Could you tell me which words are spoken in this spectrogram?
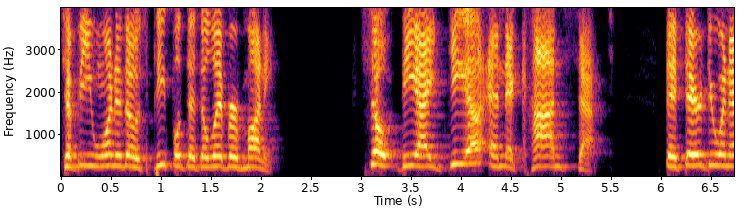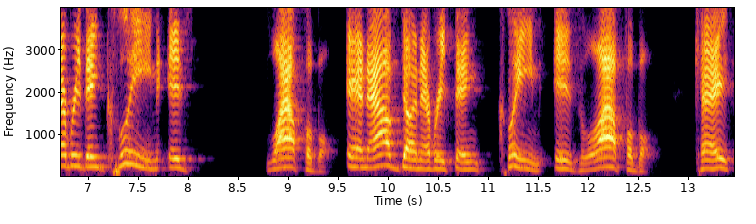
to be one of those people to deliver money. So the idea and the concept that they're doing everything clean is laughable. And i have done everything clean is laughable. Okay.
